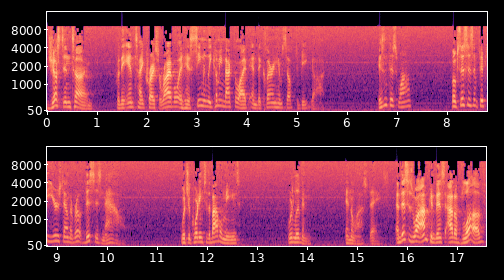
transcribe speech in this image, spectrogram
Just in time for the Antichrist arrival and his seemingly coming back to life and declaring himself to be God. Isn't this wild? Folks, this isn't 50 years down the road. This is now. Which, according to the Bible, means we're living in the last days. And this is why I'm convinced, out of love,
